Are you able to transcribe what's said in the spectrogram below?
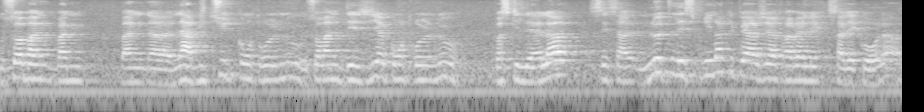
ou soit euh, l'habitude contrôle nous, ou soit un désir contrôle nous. Parce qu'il est là, c'est l'autre l'esprit là qui peut agir à travers ça l'écho là.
